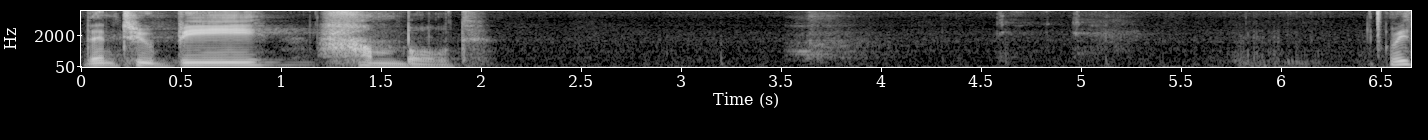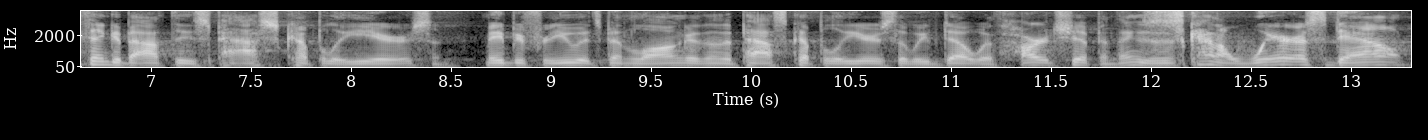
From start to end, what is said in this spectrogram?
than to be humbled. We think about these past couple of years, and maybe for you it's been longer than the past couple of years that we've dealt with hardship and things that just kind of wear us down.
